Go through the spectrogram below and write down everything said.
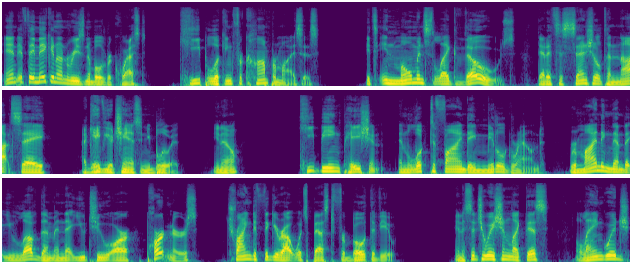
And if they make an unreasonable request, keep looking for compromises. It's in moments like those that it's essential to not say, I gave you a chance and you blew it. You know? Keep being patient and look to find a middle ground, reminding them that you love them and that you two are partners trying to figure out what's best for both of you. In a situation like this, language,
